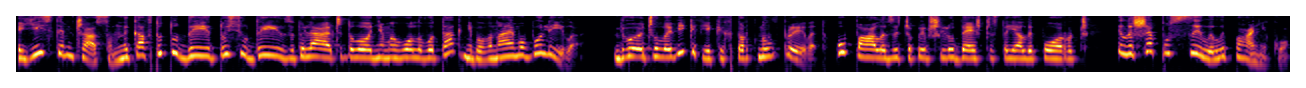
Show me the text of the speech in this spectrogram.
Їсть тим часом никав то туди, то сюди, затуляючи долонями голову так, ніби вона йому боліла. Двоє чоловіків, яких торкнув привид, упали, зачепивши людей, що стояли поруч, і лише посилили паніку.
